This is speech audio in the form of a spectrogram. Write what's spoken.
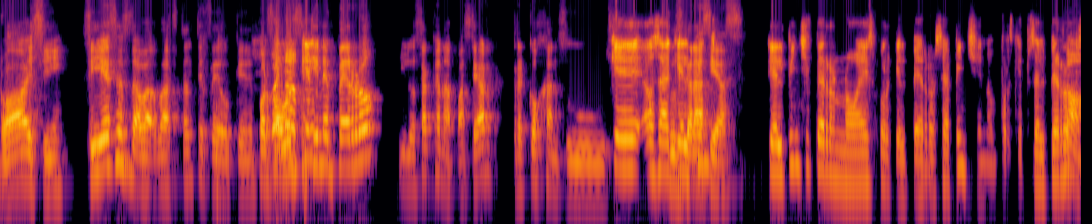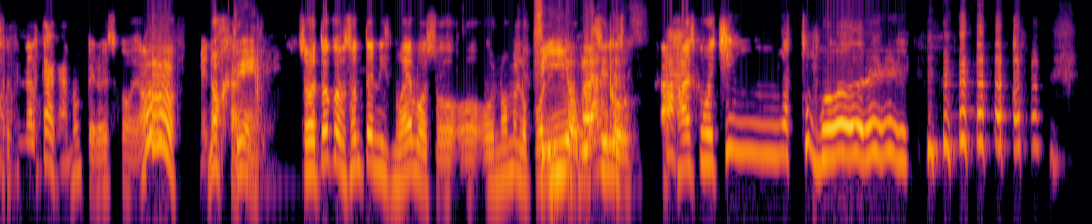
Ay, sí. Sí, eso es ba- bastante feo. Que, por Bueno, favor, si tienen perro y lo sacan a pasear, recojan sus, Que, o sea, sus que el, pinche, gracias. que el pinche perro no es porque el perro sea pinche, ¿no? Porque pues el perro No. pues, al final caga, ¿no? Pero es como, de, ¡oh! me enoja. Sí, Sobre todo cuando son tenis nuevos o, o- o no me lo ponen. sí, o blancos. Ajá, es como, chinga tu madre.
